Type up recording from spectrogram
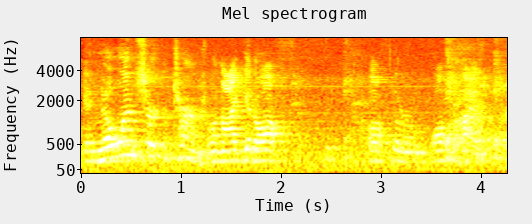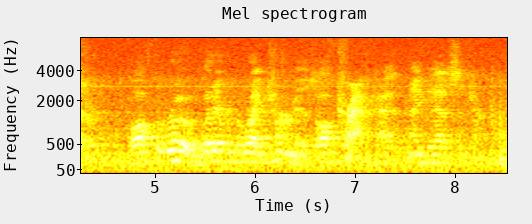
in no uncertain terms when I get off, off, the, off the highway, off the road, whatever the right term is, off track, maybe that's the term.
